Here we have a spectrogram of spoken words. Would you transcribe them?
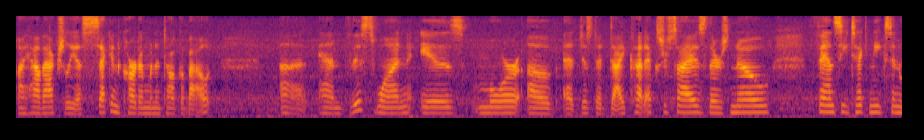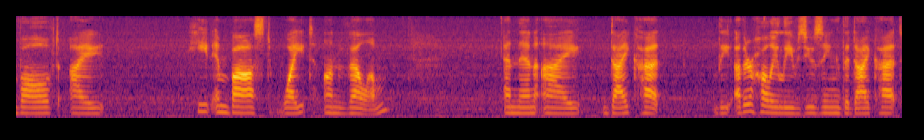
I have actually a second card I'm going to talk about, uh, and this one is more of a, just a die cut exercise. There's no fancy techniques involved. I heat embossed white on vellum and then I die cut the other holly leaves using the die cut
